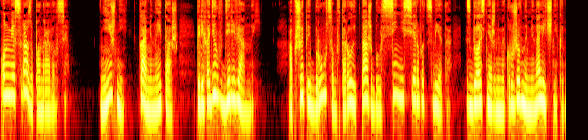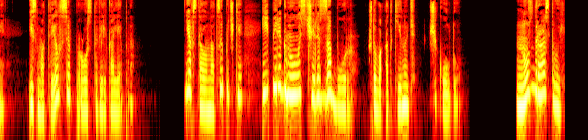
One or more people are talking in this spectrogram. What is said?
Он мне сразу понравился. Нижний, каменный этаж, переходил в деревянный. Обшитый брусом второй этаж был сине-серого цвета, с белоснежными кружевными наличниками, и смотрелся просто великолепно. Я встала на цыпочки и перегнулась через забор, чтобы откинуть щеколду. «Ну, здравствуй»,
